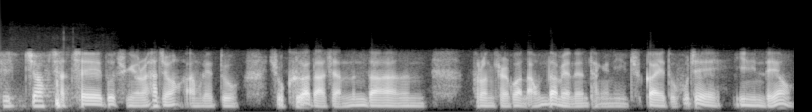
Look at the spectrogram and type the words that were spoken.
실적 자체도 중요하죠. 아무래도 쇼크가 나지 않는다는 그런 결과가 나온다면은 당연히 주가에도 호재인인데요.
